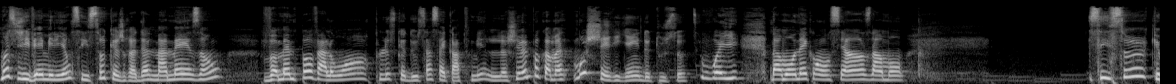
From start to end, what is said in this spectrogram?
Moi, si j'ai 20 millions, c'est sûr que je redonne ma maison, va même pas valoir plus que 250 000. Là. Je sais même pas comment... Moi, je sais rien de tout ça. vous voyez, dans mon inconscience, dans mon... C'est sûr que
